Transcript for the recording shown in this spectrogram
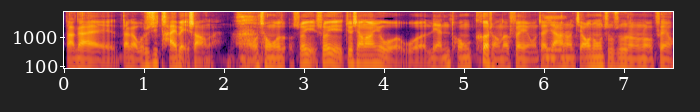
大概大概我是去台北上的，嗯 我从我所以所以就相当于我我连同课程的费用，再加上嗯。交通住宿的那种费用，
